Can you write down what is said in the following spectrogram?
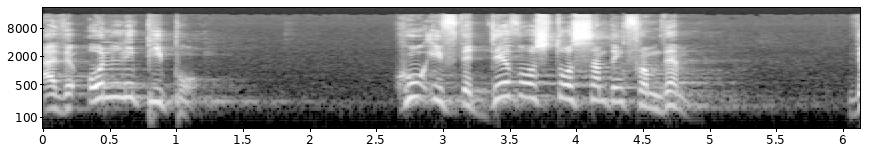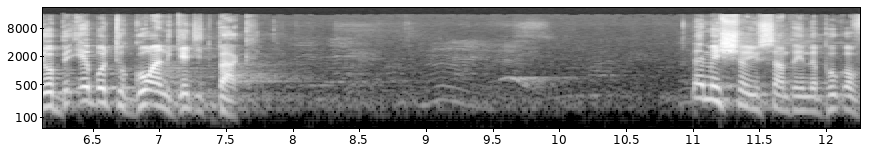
are the only people who, if the devil stole something from them, they'll be able to go and get it back. Let me show you something in the book of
